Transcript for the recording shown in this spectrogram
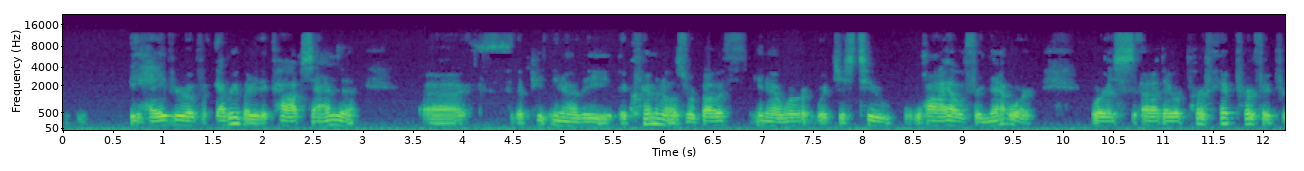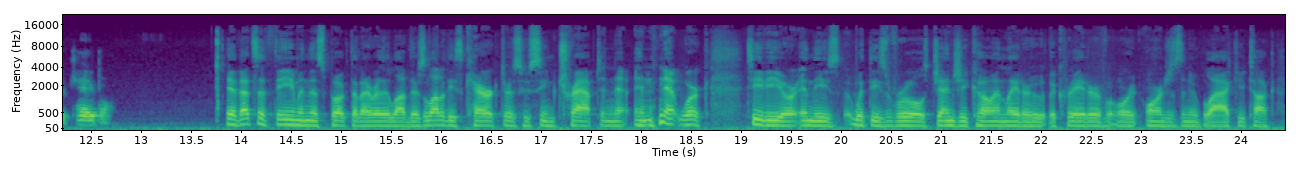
behavior of everybody, the cops and the uh, the you know the the criminals were both you know were were just too wild for network, whereas uh, they were perfect perfect for cable. Yeah, that's a theme in this book that I really love. There's a lot of these characters who seem trapped in, net, in network TV or in these with these rules. Jenji Kohan, later who, the creator of Orange Is the New Black, you talk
